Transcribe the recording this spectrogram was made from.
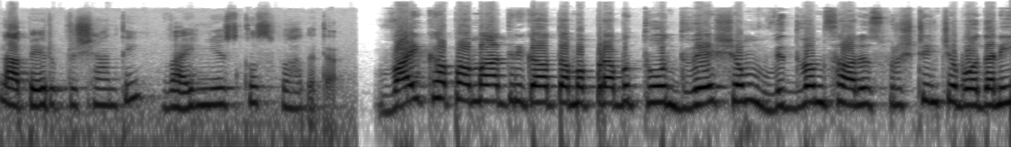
నా పేరు ప్రశాంతి. వై న్యూస్కు స్వాగతం. వైకాపా మాదిరిగా తమ ప్రభుత్వం ద్వేషం విధ్వంసాలు సృష్టించబోదని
